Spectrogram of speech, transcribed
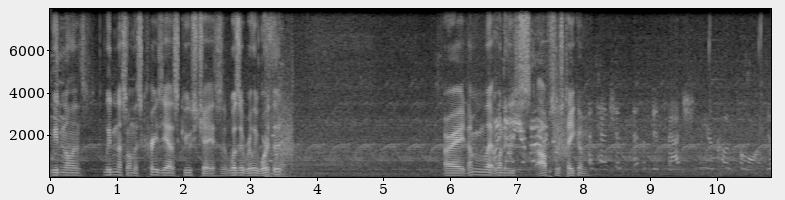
leading on this, leading us on this crazy ass goose chase. Was it really worth it? All right, I'm gonna let one of these officers take him. Attention, this is dispatch. We are code 4. No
